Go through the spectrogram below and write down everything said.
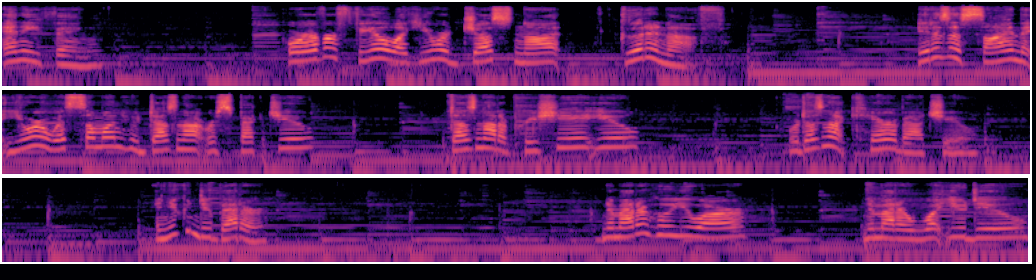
anything or ever feel like you are just not good enough. It is a sign that you are with someone who does not respect you, does not appreciate you, or does not care about you. And you can do better. No matter who you are, no matter what you do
